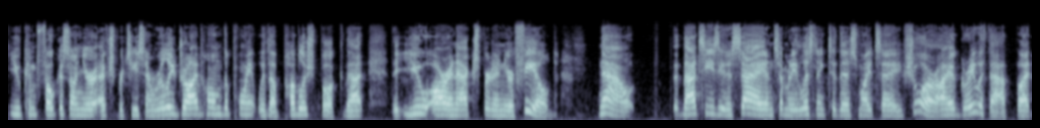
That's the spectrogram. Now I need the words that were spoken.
you can focus on your expertise and really drive home the point with a published book that that you are an expert in your field. Now, that's easy to say, and somebody listening to this might say, "Sure, I agree with that," but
